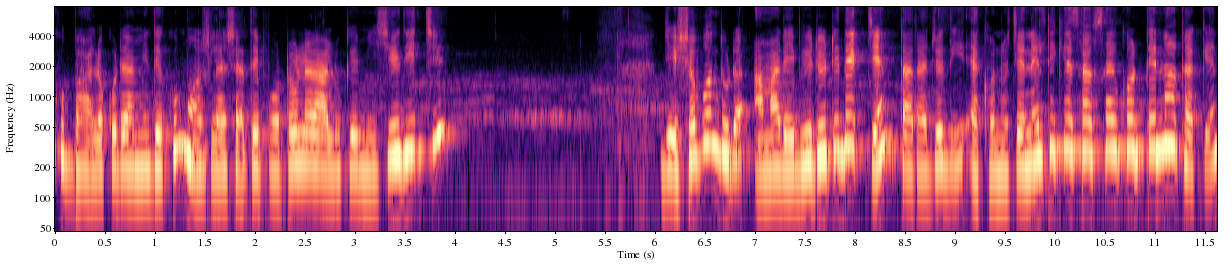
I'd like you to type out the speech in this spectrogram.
খুব ভালো করে আমি দেখুন মশলার সাথে পটল আর আলুকে মিশিয়ে দিচ্ছি। যেসব বন্ধুরা আমার এই ভিডিওটি দেখছেন, তারা যদি এখনও চ্যানেলটিকে সাবস্ক্রাইব করতে না থাকেন,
